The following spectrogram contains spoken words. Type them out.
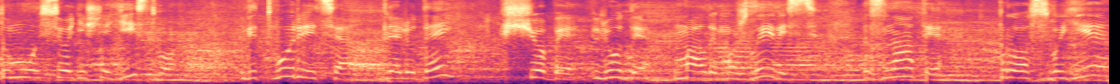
Тому сьогоднішнє дійство відтворюється для людей, щоб люди мали можливість знати про своє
